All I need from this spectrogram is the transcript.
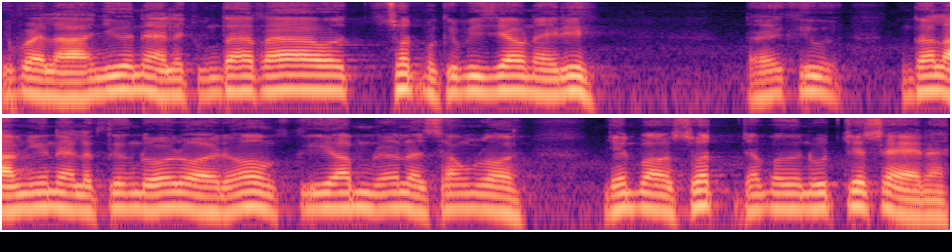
Như vậy là như thế này là chúng ta ra xuất một cái video này đi. Đấy khi chúng ta làm như thế này là tương đối rồi đúng không? Ghi âm nữa là xong rồi. Nhấn vào xuất nhấn vào nút chia sẻ này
